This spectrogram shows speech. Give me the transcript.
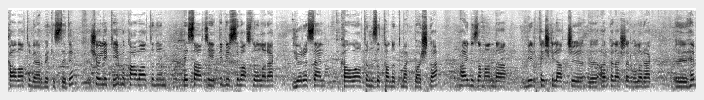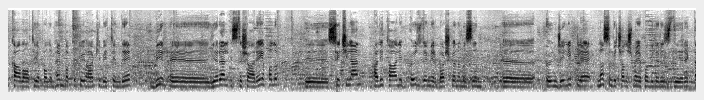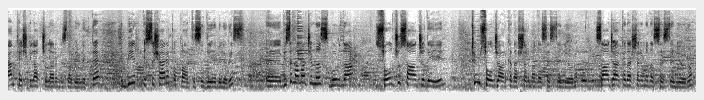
kahvaltı vermek istedim. Şöyle ki bu kahvaltının esasiyeti bir Sivaslı olarak yöresel kahvaltımızı tanıtmak başta. Aynı zamanda bir teşkilatçı e, arkadaşlar olarak e, hem kahvaltı yapalım hem Bakırköy akıbetinde bir e, yerel istişare yapalım. Seçilen Ali Talip Özdemir Başkanımızın öncelikle nasıl bir çalışma yapabiliriz diyerekten teşkilatçılarımızla birlikte bir istişare toplantısı diyebiliriz. Bizim amacımız burada solcu sağcı değil, tüm solcu arkadaşlarıma da sesleniyorum. Sağcı arkadaşlarıma da sesleniyorum.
